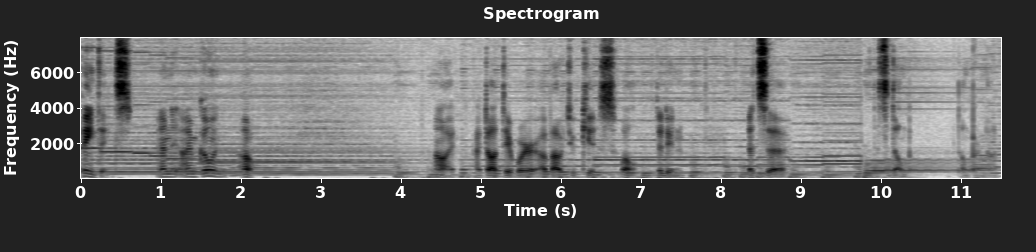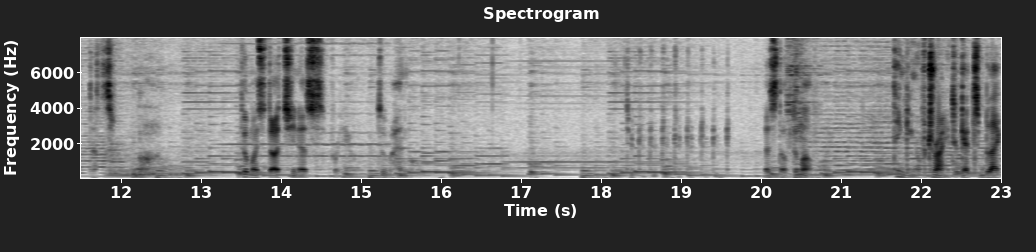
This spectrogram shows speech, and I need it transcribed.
paintings, and I'm going. Oh, oh, I I thought they were about to kiss. Well, they didn't. That's a that's a dump dumper now. That's oh, too much Dutchiness for you to handle. Let's talk to Malfoy. Thinking of trying to get Black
